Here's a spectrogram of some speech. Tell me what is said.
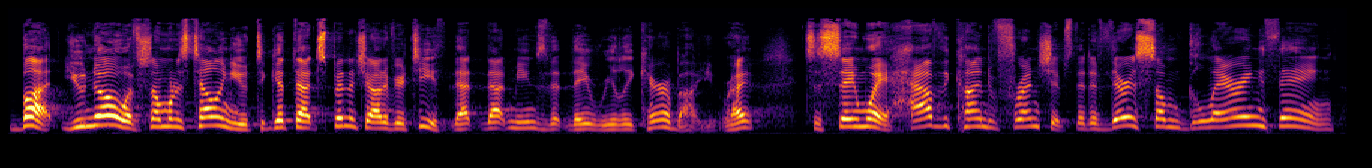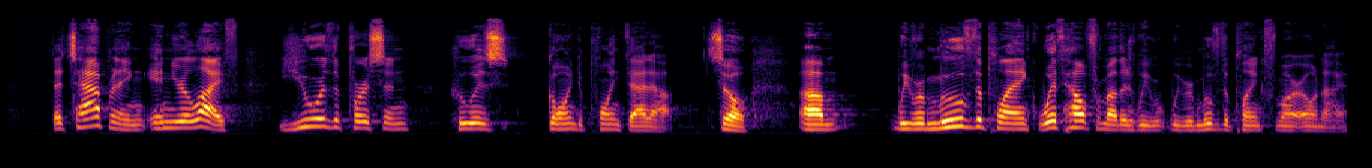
but you know if someone is telling you to get that spinach out of your teeth that that means that they really care about you right it's the same way. Have the kind of friendships that if there is some glaring thing that's happening in your life, you are the person who is going to point that out. So um, we remove the plank with help from others, we, we remove the plank from our own eye.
